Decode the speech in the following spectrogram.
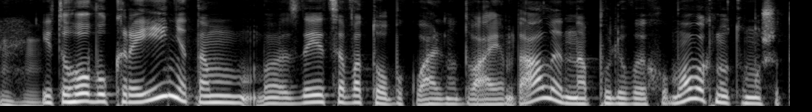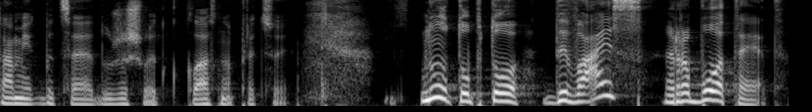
Угу. І того в Україні там, е, здається, в АТО буквально два їм дали на польових умовах, ну тому що там якби це дуже швидко, класно працює. Ну, тобто, девайс працює.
